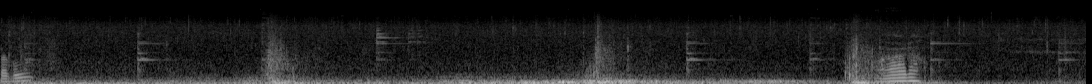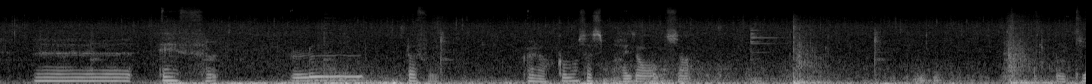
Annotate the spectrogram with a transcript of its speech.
Pas bon. Voilà. Euh, F, le plafond. Alors, comment ça se présente, ça? Ok.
